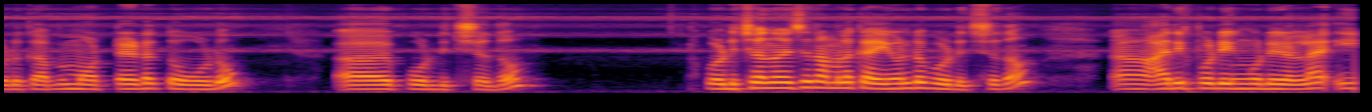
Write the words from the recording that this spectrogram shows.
കൊടുക്കുക. അപ്പോൾ മുട്ടയുടെ തോടും പൊടിച്ചതും. പൊടിച്ചതെന്ന് വെച്ചാൽ നമ്മൾ കൈകൊണ്ട് പൊടിച്ചതും അരിപ്പൊടിയും കൂടിയുള്ള ഈ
